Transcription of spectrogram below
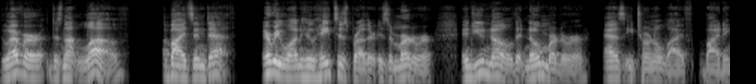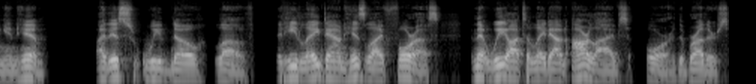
whoever does not love, abides in death. Everyone who hates his brother is a murderer, and you know that no murderer has eternal life abiding in him. By this we know love, that he laid down his life for us, and that we ought to lay down our lives for the brothers.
